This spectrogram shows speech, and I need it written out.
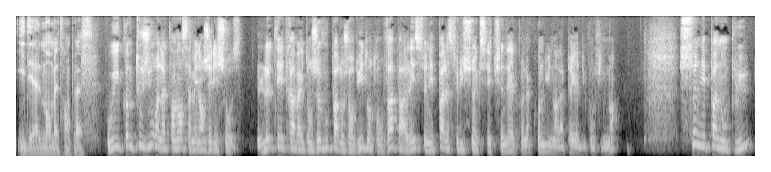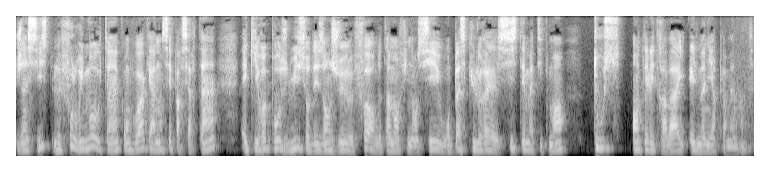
idéalement mettre en place. Oui, comme toujours, on a tendance à mélanger les choses. Le télétravail dont je vous parle aujourd'hui, dont on va parler, ce n'est pas la solution exceptionnelle qu'on a connue dans la période du confinement. Ce n'est pas non plus, j'insiste, le full remote hein, qu'on voit qui est annoncé par certains et qui repose lui sur des enjeux forts, notamment financiers, où on basculerait systématiquement tous en télétravail et de manière permanente.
